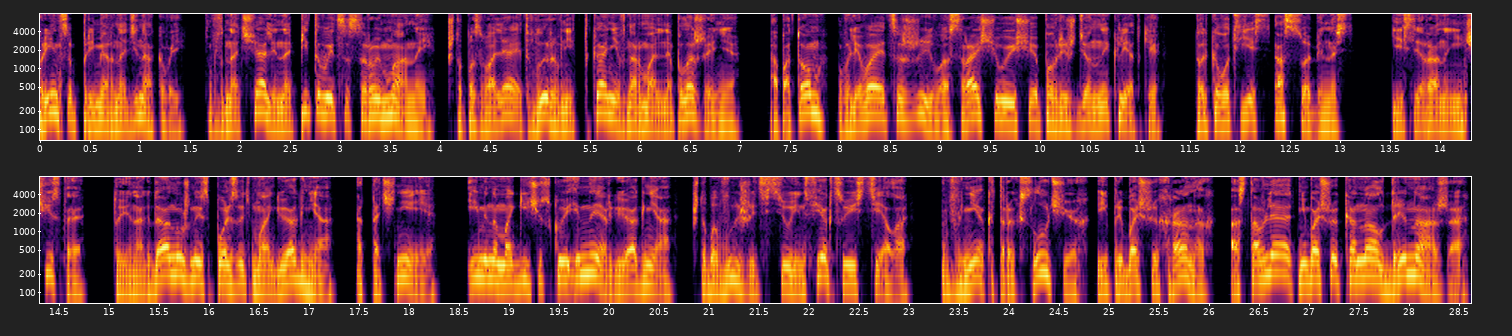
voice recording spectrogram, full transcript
Принцип примерно одинаковый. Вначале напитывается сырой маной, что позволяет выровнять ткани в нормальное положение, а потом вливается живо, сращивающее поврежденные клетки. Только вот есть особенность. Если рана нечистая, то иногда нужно использовать магию огня, а точнее, именно магическую энергию огня, чтобы выжить всю инфекцию из тела, в некоторых случаях и при больших ранах оставляют небольшой канал дренажа,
